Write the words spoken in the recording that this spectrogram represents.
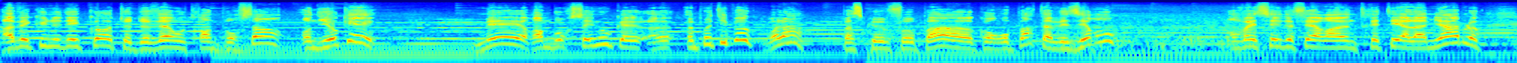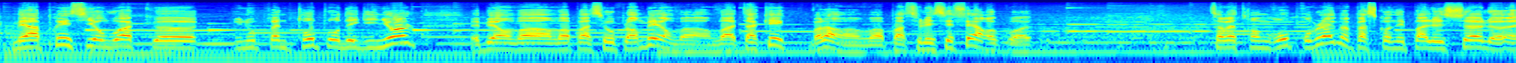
avec une décote de 20 ou 30% on dit OK. Mais remboursez-nous un, un petit peu, voilà. Parce qu'il ne faut pas qu'on reparte avec zéro. On va essayer de faire un traité à l'amiable, mais après, si on voit qu'ils nous prennent trop pour des guignols, eh bien, on va, passer au plan B, on va, attaquer. Voilà, on va pas se laisser faire, quoi. Ça va être un gros problème parce qu'on n'est pas les seuls euh,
